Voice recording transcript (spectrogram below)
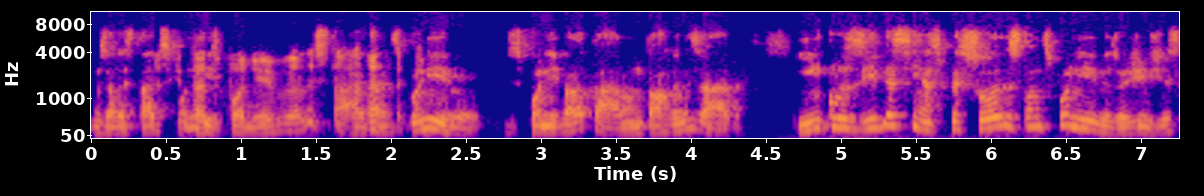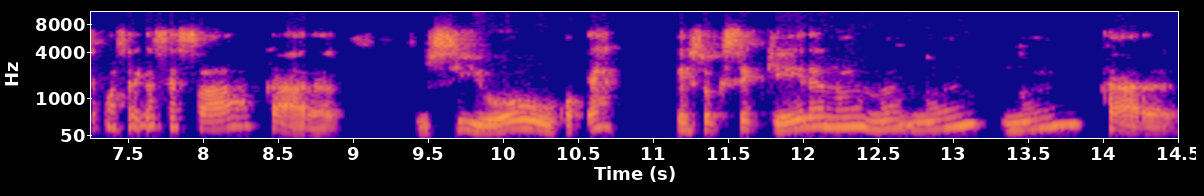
mas ela está disponível. Está disponível, ela está. Ela está disponível. disponível ela está, ela não está organizada. E, inclusive, assim, as pessoas estão disponíveis. Hoje em dia você consegue acessar, cara, o CEO, qualquer pessoa que você queira num, num, num, num cara,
